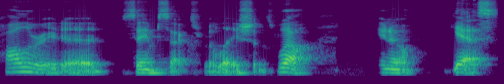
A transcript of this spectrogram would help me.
tolerated same sex relations. Well, you know, yes,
